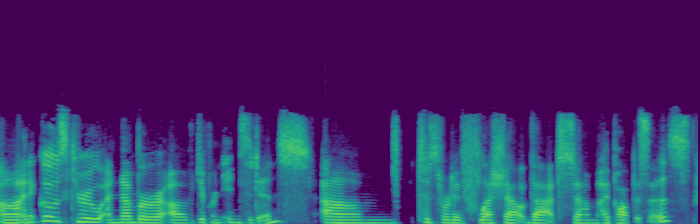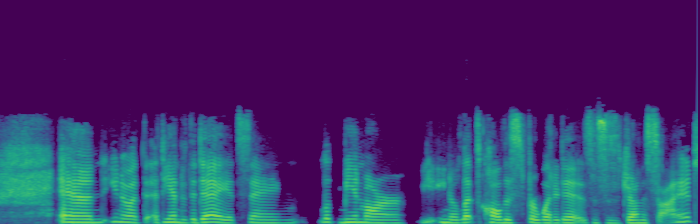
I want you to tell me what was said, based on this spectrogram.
Uh, and it goes through a number of different incidents um, to sort of flesh out that um, hypothesis. And, you know, at the, at the end of the day, it's saying, look, Myanmar, you know, let's call this for what it is. This is genocide,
